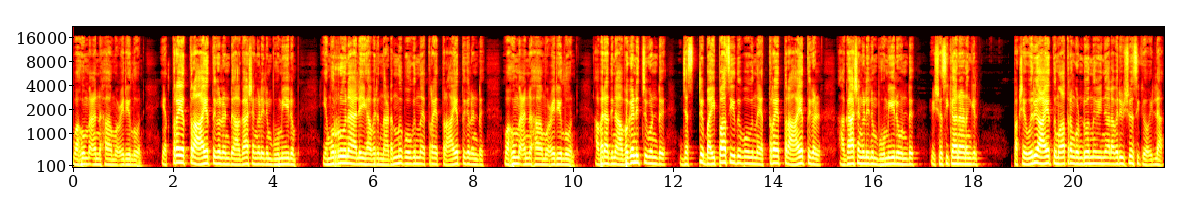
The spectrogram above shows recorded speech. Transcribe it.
വഹും അൻഹ മൊരിലൂൻ എത്രയെത്ര ആയത്തുകളുണ്ട് ആകാശങ്ങളിലും ഭൂമിയിലും. യമുറൂന അലൈഹ അവർ നടന്നു പോകുന്ന എത്രയെത്ര ആയത്തുകളുണ്ട്. വഹും അൻഹ മൊരിലൂൻ അവരതിനെ അവഗണിച്ചുകൊണ്ട് ജസ്റ്റ് ബൈപ്പാസ് ചെയ്തു പോകുന്ന എത്രയെത്ര ആയത്തുകൾ ആകാശങ്ങളിലും ഭൂമിയിലും ഉണ്ട്. വിശ്വസിക്കാനാണെങ്കിൽ പക്ഷെ ഒരു ആയത്ത് മാത്രം കൊണ്ടുവന്നു കഴിഞ്ഞാൽ അവർ വിശ്വസിക്കുമോ ഇല്ല.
